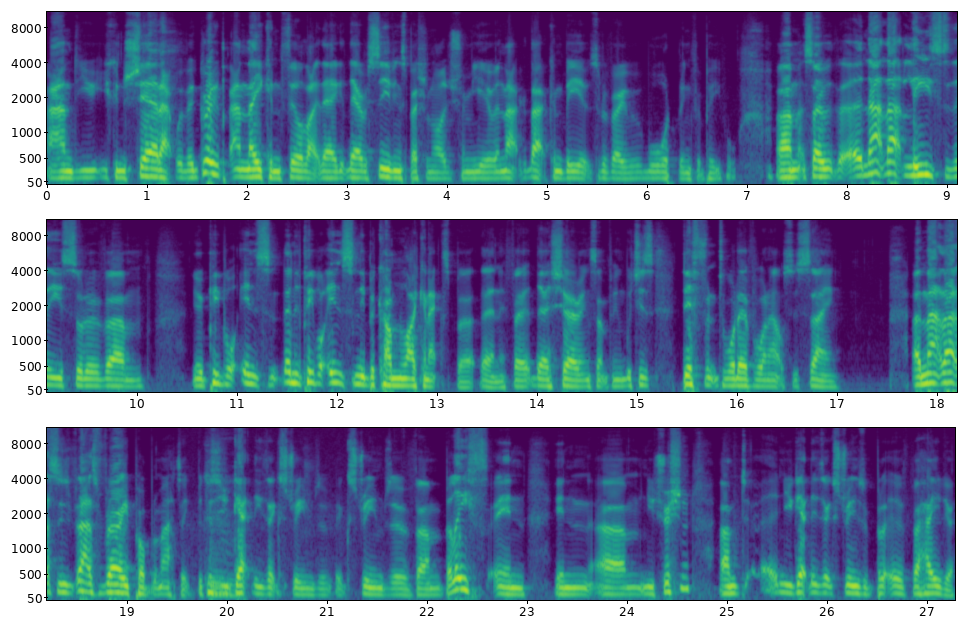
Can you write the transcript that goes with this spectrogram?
and you, you can share that with a group and they can feel like they're, they're receiving special knowledge from you and that, that can be sort of very rewarding for people. Um, so th- that, that leads to these sort of um, you know people instant then people instantly become like an expert then if they're, they're sharing something which is different to what everyone else is saying and that that's that's very problematic because mm. you get these extremes of extremes of um, belief in in um, nutrition, um, and you get these extremes of, of behaviour.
